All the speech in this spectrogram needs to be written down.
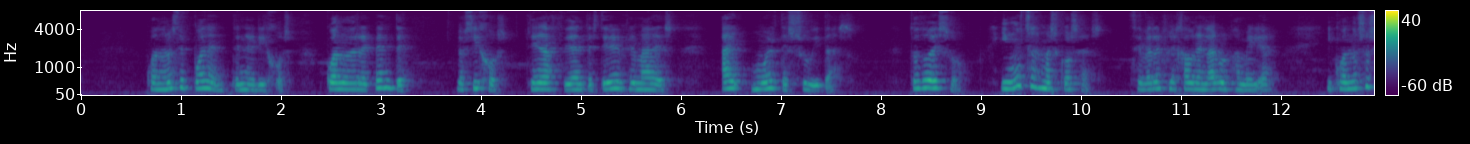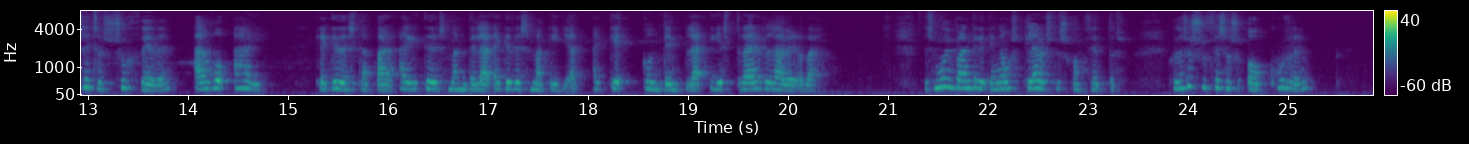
Cuando no se pueden tener hijos, cuando de repente los hijos tienen accidentes, tienen enfermedades, hay muertes súbitas. Todo eso y muchas más cosas se ve reflejado en el árbol familiar. Y cuando esos hechos suceden, algo hay que hay que destapar, hay que desmantelar, hay que desmaquillar, hay que contemplar y extraer la verdad. Es muy importante que tengamos claros estos conceptos, cuando esos sucesos ocurren,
